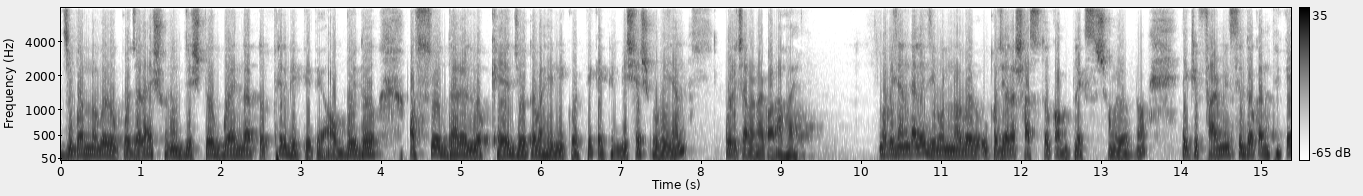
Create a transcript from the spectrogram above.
জীবননগর উপজেলায় সুনির্দিষ্ট গোয়েন্দা তথ্যের ভিত্তিতে অবৈধ অস্ত্র উদ্ধারের লক্ষ্যে যৌথ বাহিনী কর্তৃক একটি বিশেষ অভিযান পরিচালনা করা হয়। অভিযানকালে জীবননগর উপজেলা স্বাস্থ্য কমপ্লেক্স সংলগ্ন একটি ফার্মেসি দোকান থেকে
